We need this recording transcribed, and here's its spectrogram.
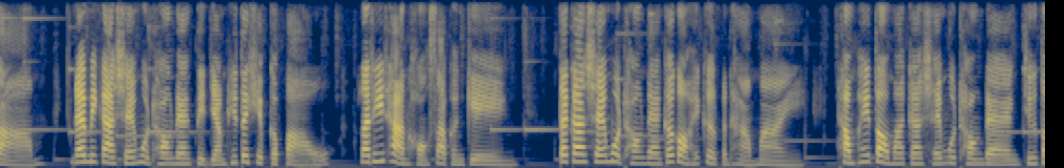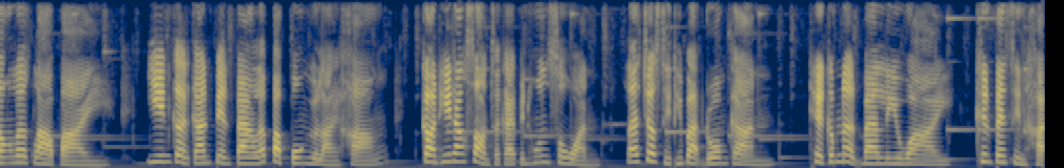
1873 ได้มีการใช้หมุดทองแดงติดย้ำที่ตะเข็บกระเป๋า และที่ฐานของสาบกางเกง แต่การใช้หมุดทองแดงก็ก่อให้เกิดปัญหาใหม่ทำให้ต่อมาการใช้หมุดทองแดงจึงต้องเลิกลาไป ยีนเกิดการเปลี่ยนแปลงและปรับปรุงอยู่หลายครั้ง ก่อนที่ทั้งสองจะกลายเป็นหุ้นส่วน และจดสิทธิบัตรร่วมกันถือกำเนิดแบรนด์ลีวายขึ้นเป็นสินค้า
